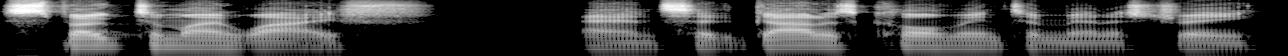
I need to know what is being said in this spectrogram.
spoke to my wife, and said, God has called me into ministry.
